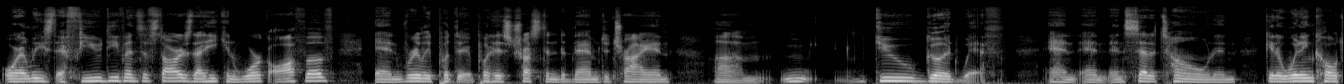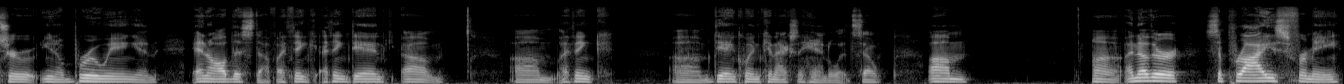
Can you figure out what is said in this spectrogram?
or at least a few defensive stars that he can work off of, and really put the put his trust into them to try and um, do good with, and and and set a tone and get a winning culture, you know, brewing and and all this stuff. I think I think Dan um, um, I think um, Dan Quinn can actually handle it. So, um, uh, another surprise for me,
